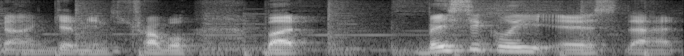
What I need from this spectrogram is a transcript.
gonna get me into trouble. But basically is that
